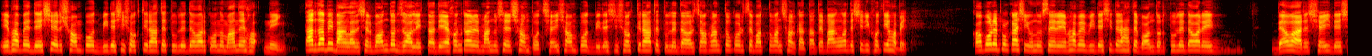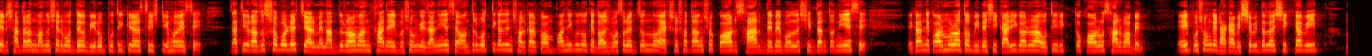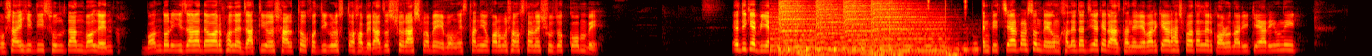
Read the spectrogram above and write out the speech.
এভাবে দেশের সম্পদ বিদেশি শক্তির হাতে তুলে দেওয়ার কোনো মানে নেই। তার দাবি, বাংলাদেশের বন্দর, জল ইত্যাদি এখনকার মানুষের সম্পদ। সেই সম্পদ বিদেশি শক্তির হাতে তুলে দেওয়ার চক্রান্ত করছে বর্তমান সরকার। তাতে বাংলাদেশেরই ক্ষতি হবে। খবরে প্রকাশ, ইউনুসের এভাবে বিদেশিদের হাতে বন্দর তুলে দেওয়ার এই দেওয়ার সেই দেশের সাধারণ মানুষের মধ্যেও বিরূপ প্রতিক্রিয়ার সৃষ্টি হয়েছে। জাতীয় রাজস্ব বোর্ডের চেয়ারম্যান আব্দুর রহমান খান এই প্রসঙ্গে জানিয়েছে, অন্তর্বর্তীকালীন সরকার কোম্পানিগুলোকে দশ বছরের জন্য একশো শতাংশ কর ছাড় দেবে বলে সিদ্ধান্ত নিয়েছে। এখানে কর্মরত বিদেশি কারিগররা অতিরিক্ত করও ছাড় পাবেন। এই প্রসঙ্গে ঢাকা বিশ্ববিদ্যালয়ের শিক্ষাবিদ মুশাহিদি সুলতান বলেন, বন্দর ইজারা দেওয়ার ফলে জাতীয় স্বার্থ ক্ষতিগ্রস্ত হবে, রাজস্ব হ্রাস পাবে এবং স্থানীয় কর্মসংস্থানের সুযোগ কমবে। এদিকে বিএনপি চেয়ারপারসন বেগম খালেদা জিয়াকে রাজধানীর এবার কেয়ার হাসপাতালের করোনারি কেয়ার ইউনিট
